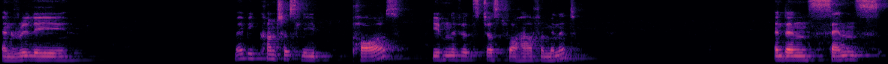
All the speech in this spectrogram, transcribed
and really maybe consciously pause, even if it's just for half a minute, and then sense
